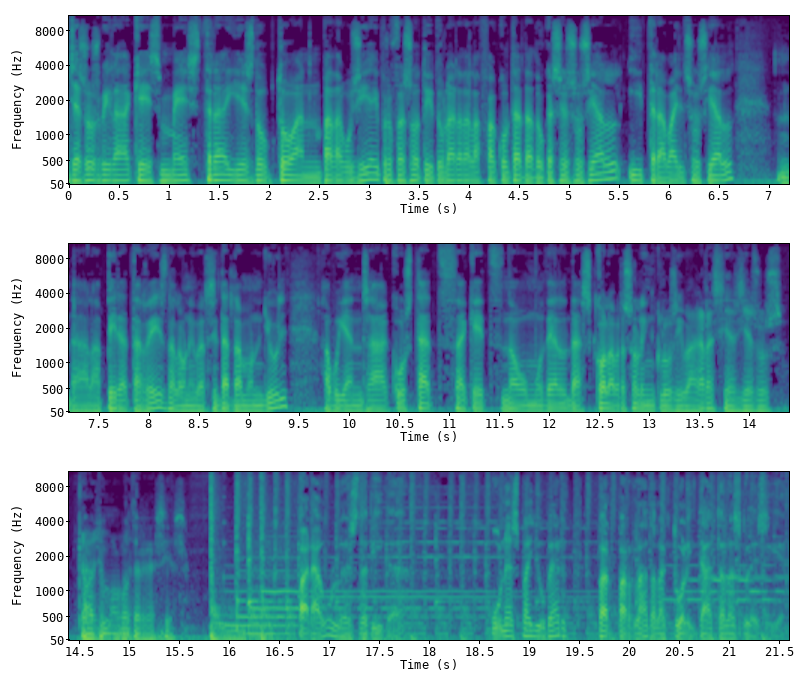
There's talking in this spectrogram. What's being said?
Jesús Vilà, que és mestre i és doctor en Pedagogia i professor titular de la Facultat d'Educació Social i Treball Social de la Pere Tarrés, de la Universitat Ramon Llull. Avui ens ha costat aquest nou model d'escola bressol inclusiva. Gràcies, Jesús. Que vagi molt Moltes bé. gràcies. Paraules de vida. Un espai obert per parlar de l'actualitat a l'Església.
